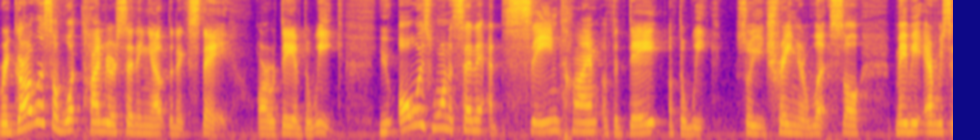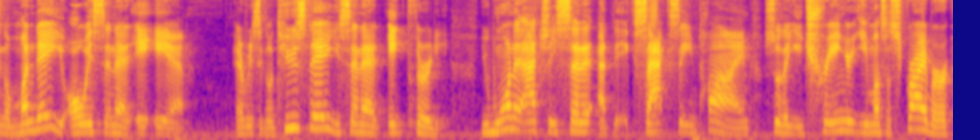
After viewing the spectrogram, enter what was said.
Regardless of what time you're sending out the next day or day of the week, you always want to send it at the same time of the day of the week. So you train your list. So maybe every single Monday, you always send it at 8 a.m. Every single Tuesday, you send it at 8.30. You want to actually set it at the exact same time so that you train your email subscriber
